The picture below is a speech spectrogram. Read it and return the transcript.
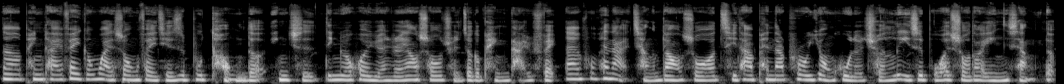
那平台费跟外送费其实是不同的，因此订阅会员仍要收取这个平台费。但 Foodpanda 也强调说，其他 Panda Pro 用户的权利是不会受到影响的。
